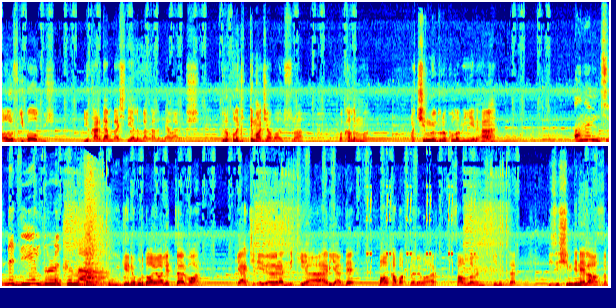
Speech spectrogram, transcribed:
Ağız gibi olmuş. Yukarıdan başlayalım bakalım ne varmış. Drakula gitti mi acaba Yusra? Bakalım mı? Açılmıyor Drakula'nın yeri ha? Onun içinde değil Dracula. Oy, gene burada hayaletler var. Gerçi evi öğrendik ya. Her yerde bal kabakları var. Sallanan iskeletler. Bize şimdi ne lazım?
